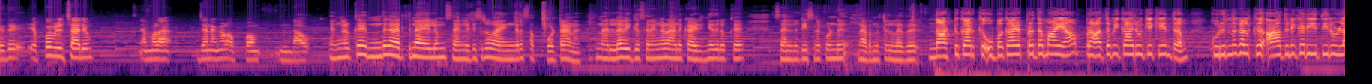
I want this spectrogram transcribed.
ഏത് എപ്പോൾ വിളിച്ചാലും നമ്മളെ ജനങ്ങളൊപ്പം ഉണ്ടാവും. ഞങ്ങൾക്ക് എന്ത് കാര്യത്തിനായാലും സനല ടീച്ചർ ഭയങ്കര സപ്പോർട്ടാണ് നല്ല വികസനങ്ങളാണ് കഴിഞ്ഞതിലൊക്കെ സനല ടീച്ചറെ കൊണ്ട് നടന്നിട്ടുള്ളത്. നാട്ടുകാർക്ക് ഉപകാരപ്രദമായ പ്രാഥമികാരോഗ്യ കേന്ദ്രം കുരുന്നുകൾക്ക് ആധുനിക രീതിയിലുള്ള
